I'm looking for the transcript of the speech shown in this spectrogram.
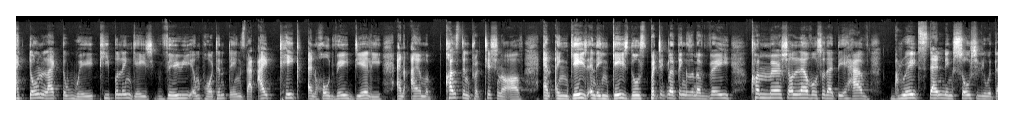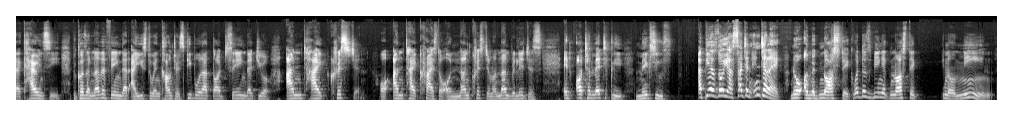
I don't like the way people engage very important things that I take and hold very dearly and I am a constant practitioner of and engage and they engage those particular things on a very commercial level so that they have great standing socially with their currency. Because another thing that i used to encounter is people that thought saying that you're anti-christian or anti-christ or, or non-christian or non-religious it automatically makes you appear as though you're such an intellect. No i'm agnostic. What does being agnostic you know mean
